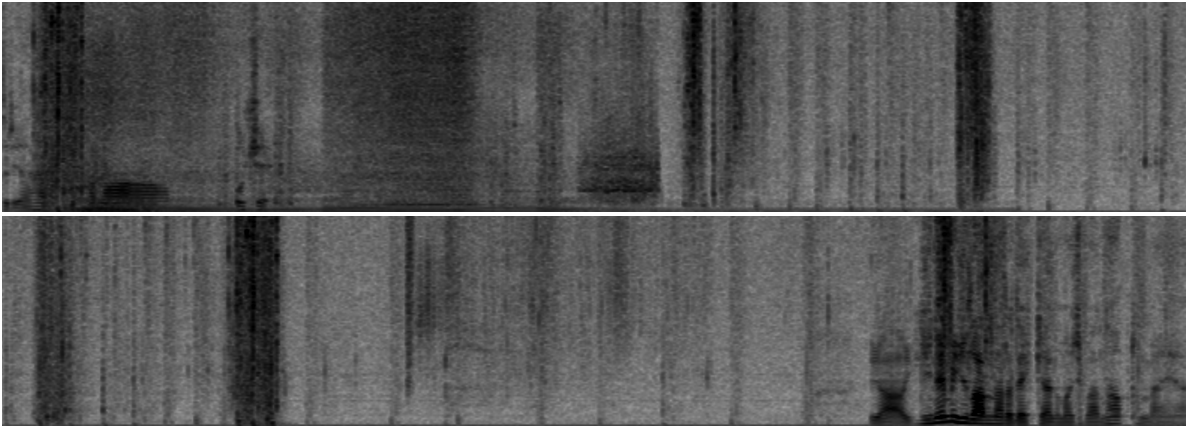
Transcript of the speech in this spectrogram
Atmıştır ya. Ha, tamam. Okey. Ya yine mi yılanlara denk geldim acaba? Ne yaptım ben ya?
